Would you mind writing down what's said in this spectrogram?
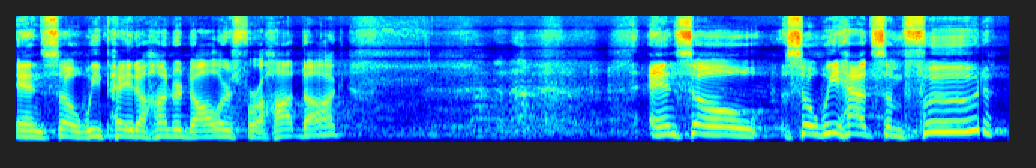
And so we paid $100 for a hot dog. and so, so we had some food.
